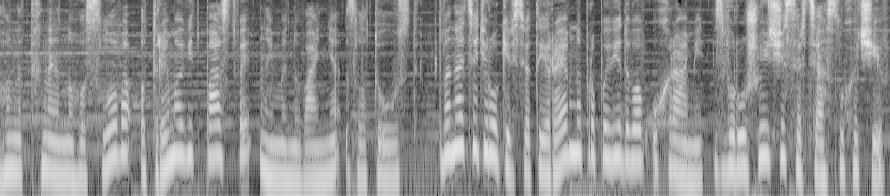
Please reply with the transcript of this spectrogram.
богонатхненного слова отримав від пастви найменування Златоуст. 12 років святий ревно проповідував у храмі, зворушуючи серця слухачів,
